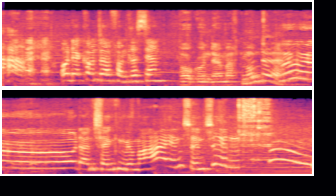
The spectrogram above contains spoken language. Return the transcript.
Und der Konter von Christian? Burgunder macht munter. Uh, dann schenken wir mal ein. Chin, chin. Uh.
